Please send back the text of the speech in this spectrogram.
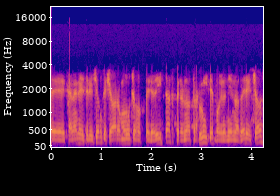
eh, canales de televisión que llevaron muchos periodistas, pero no transmiten porque no tienen los derechos,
